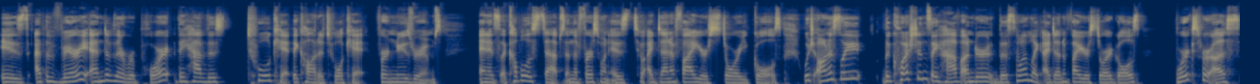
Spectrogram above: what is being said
is at the very end of their report, they have this toolkit. They call it a toolkit for newsrooms. And it's a couple of steps. And the first one is to identify your story goals, which honestly, the questions they have under this one, like identify your story goals, works for us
